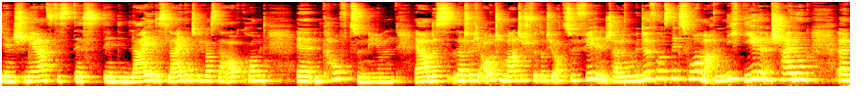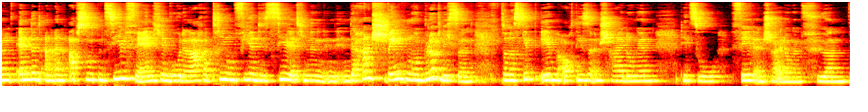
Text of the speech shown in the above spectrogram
den Schmerz, des, des, den, den Leid, das Leid natürlich, was da auch kommt, äh, in Kauf zu nehmen. Ja, und das natürlich automatisch führt natürlich auch zu Fehlentscheidungen. Wir dürfen uns nichts vormachen. Nicht jede Entscheidung ähm, endet an einem absoluten Zielfähnchen, wo wir danach triumphieren, dieses Zielhähnchen in, in, in der Hand schwenken und glücklich sind. Sondern es gibt eben auch diese Entscheidungen, die zu Fehlentscheidungen führen,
